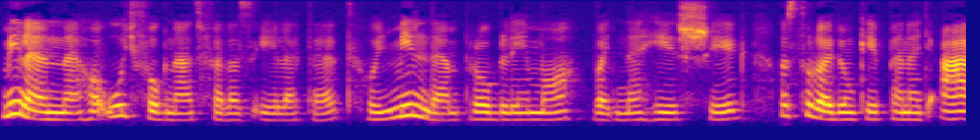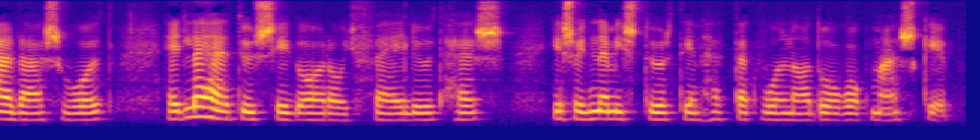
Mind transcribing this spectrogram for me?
Mi lenne, ha úgy fognád fel az életet, hogy minden probléma vagy nehézség az tulajdonképpen egy áldás volt, egy lehetőség arra, hogy fejlődhess, és hogy nem is történhettek volna a dolgok másképp?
